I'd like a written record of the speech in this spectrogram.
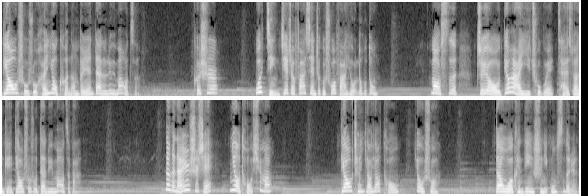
刁叔叔很有可能被人戴了绿帽子。可是，我紧接着发现这个说法有漏洞，貌似。只有刁阿姨出轨，才算给刁叔叔戴绿帽子吧？那个男人是谁？你有头绪吗？刁晨摇摇头，又说：“但我肯定是你公司的人，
